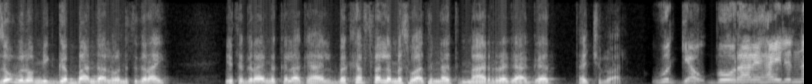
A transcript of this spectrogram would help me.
ዘው ብሎ የሚገባ እንዳልሆነ ትግራይ የትግራይ መከላከያ ኃይል በከፈለ መስዋዕትነት ማረጋገጥ ተችሏል። ውጊያው በወራሪ ኃይልና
